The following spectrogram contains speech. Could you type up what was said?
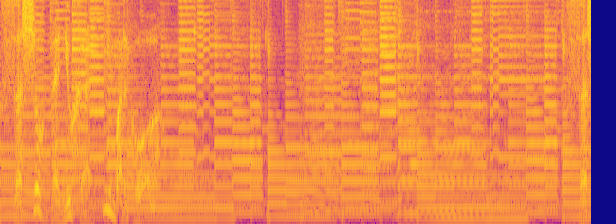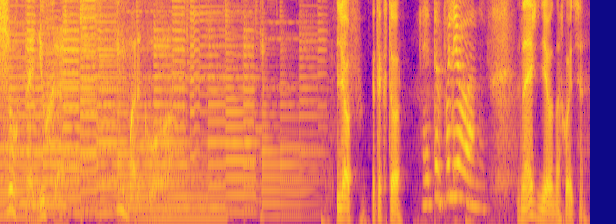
Сашок, Танюха и Марго. Сашок, Танюха и Марго. Лев, это кто? Это Поливанов. Знаешь, где он находится?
